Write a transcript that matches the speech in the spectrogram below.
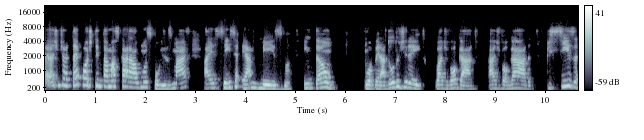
É, a gente até pode tentar mascarar algumas coisas, mas a essência é a mesma. Então, o operador do direito, o advogado, a advogada, precisa,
